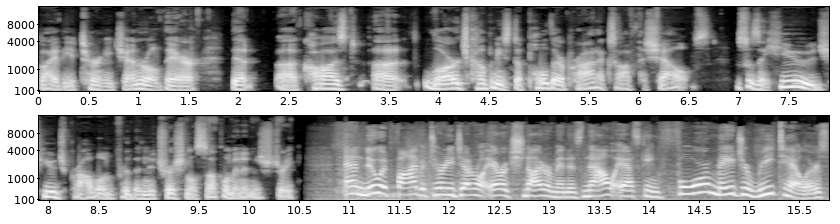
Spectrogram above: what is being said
by the Attorney General there that uh, caused uh, large companies to pull their products off the shelves. This was a huge, huge problem for the nutritional supplement industry. And new at 5, Attorney General Eric Schneiderman is now asking four major retailers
